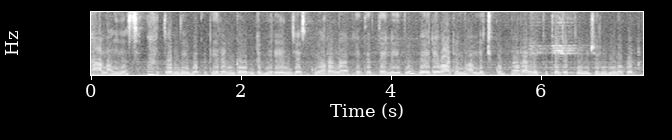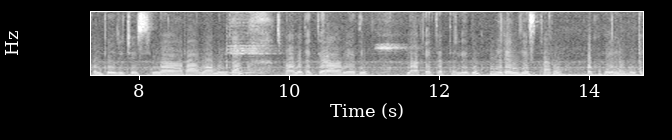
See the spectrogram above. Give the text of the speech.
చాలా ఇయర్స్ పడుతుంది. ఒకటి రెండు ఉంటే మీరు ఏం చేస్తున్నారో నాకైతే తెలియదు వేరే వాటిని అల్లించుకుంటున్నారా? లేకపోతే పూజ రూమ్లో పెట్టుకొని పూజ చేస్తున్నారా మామూలుగా? స్వామి దగ్గర అనేది. నాకైతే తెలీదు. మీరేం చేస్తారు? ఒకవేళ ఉంటే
